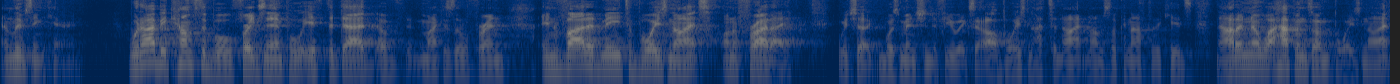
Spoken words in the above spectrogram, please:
and lives in Karen? Would I be comfortable, for example, if the dad of Micah's little friend invited me to boys' night on a Friday, which uh, was mentioned a few weeks ago? Oh, boys' night tonight, mum's looking after the kids. Now, I don't know what happens on boys' night.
